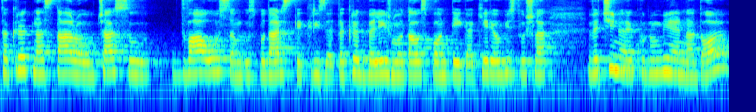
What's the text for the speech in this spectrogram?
takrat nastalo v času 2008 gospodarske krize, takrat beležimo ta vzpon tega, kjer je v bistvu šla večina ekonomije na dol,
